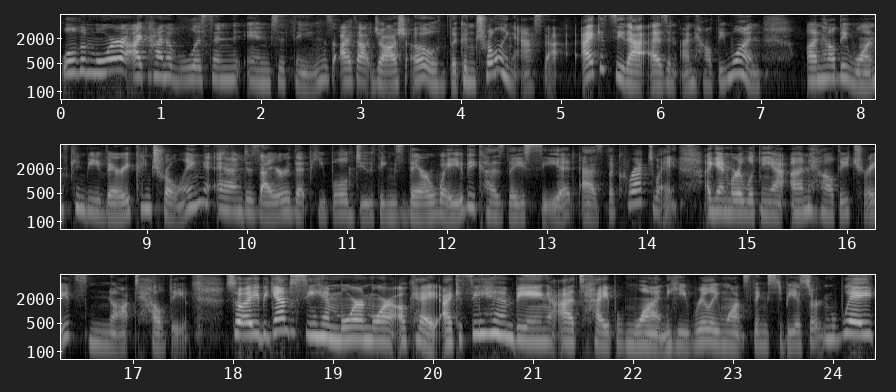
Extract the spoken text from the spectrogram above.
well the more i kind of listened into things i thought josh oh the controlling aspect i could see that as an unhealthy one Unhealthy ones can be very controlling and desire that people do things their way because they see it as the correct way. Again, we're looking at unhealthy traits, not healthy. So I began to see him more and more. Okay, could see him being a type one. He really wants things to be a certain way.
